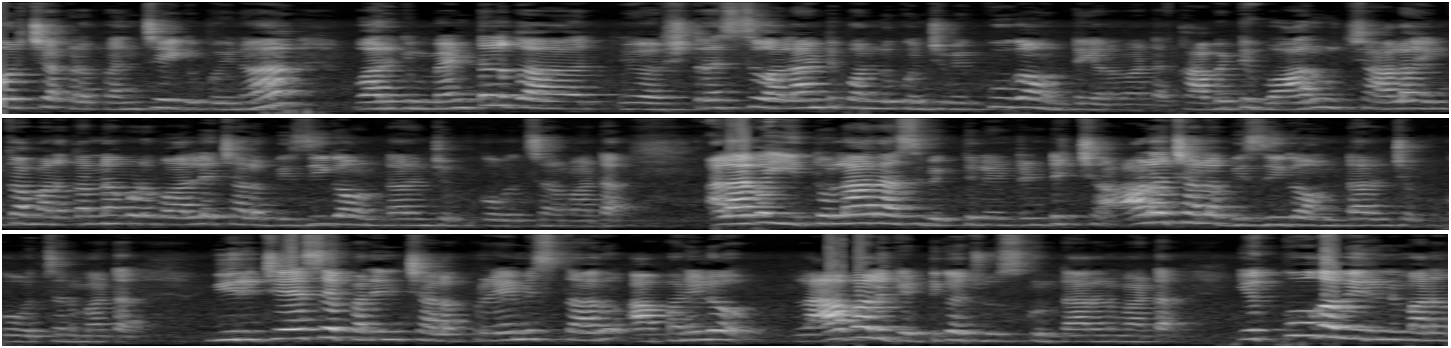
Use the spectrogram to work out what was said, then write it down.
ఓర్చి అక్కడ పని చేయకపోయినా వారికి మెంటల్గా స్ట్రెస్ అలాంటి పనులు కొంచెం ఎక్కువగా ఉంటాయి అనమాట కాబట్టి వారు చాలా ఇంకా మనకన్నా కూడా వాళ్ళే చాలా బిజీగా ఉంటారని చెప్పుకోవచ్చు అనమాట అలాగా ఈ తులారాశి వ్యక్తులు ఏంటంటే చాలా చాలా బిజీగా ఉంటారని చెప్పుకోవచ్చు అనమాట వీరు చేసే పనిని చాలా ప్రేమిస్తారు. ఆ పనిలో లాభాలు గట్టిగా చూసుకుంటారనమాట ఎక్కువగా వీరిని మనం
